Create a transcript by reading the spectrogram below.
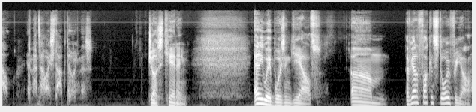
out. And that's how I stop doing this. Just kidding. Anyway, boys and gals, um, I've got a fucking story for y'all.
